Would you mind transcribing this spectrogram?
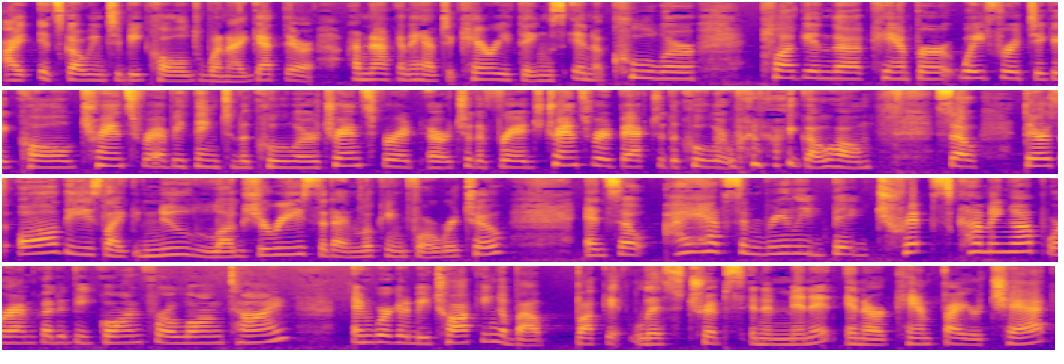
I, it's going to be cold when I get there. I'm not going to have to carry things in a cooler, plug in the camper, wait for it to get cold, transfer everything to the cooler, transfer it or to the fridge, transfer it back to the cooler when I go home. So there's all these like new luxuries that I'm looking forward to. And so I have some really big trips coming up where I'm going to be gone for a long time. And we're going to be talking about bucket list trips in a minute in our campfire chat.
